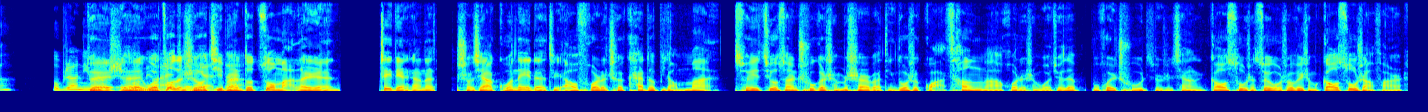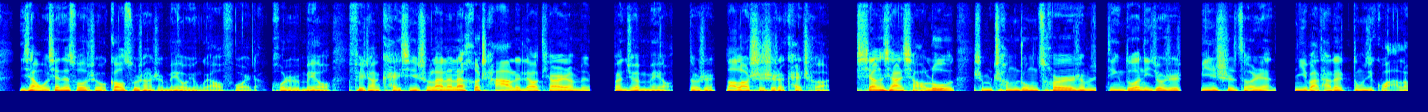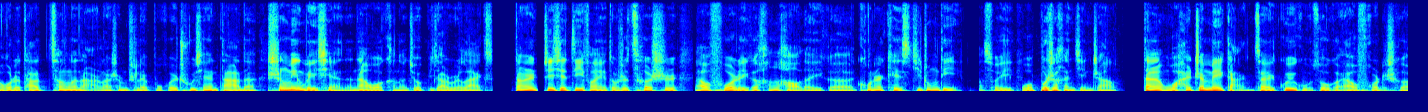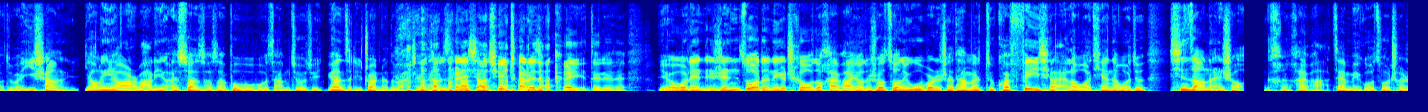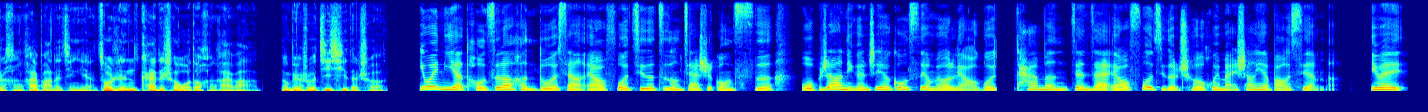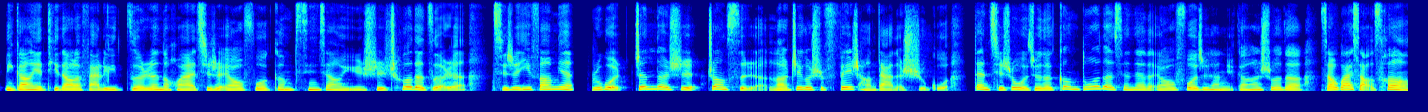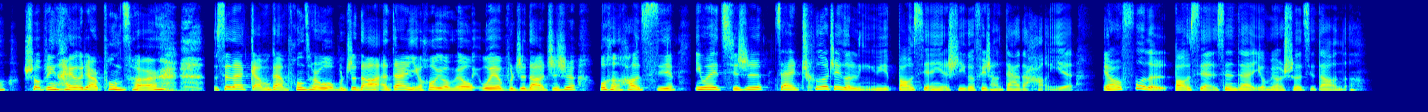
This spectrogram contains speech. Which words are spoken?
我不知道你有没有对，试过没有呃，我坐的时候基本上都坐满了人。这点上呢，首先啊，国内的这 L4 的车开都比较慢，所以就算出个什么事儿吧，顶多是剐蹭啊，或者是我觉得不会出，就是像高速上。所以我说为什么高速上反而，你像我现在说的时候，高速上是没有用过 L4 的，或者是没有非常开心说来来来喝茶了聊天什么的，完全没有，都是老老实实的开车。乡下小路，什么城中村儿什么，顶多你就是民事责任，你把他的东西剐了，或者他蹭了哪儿了什么之类，不会出现大的生命危险的，那我可能就比较 relax。当然，这些地方也都是测试 L4 的一个很好的一个 corner case 集中地，所以我不是很紧张。但我还真没敢在硅谷坐过 L4 的车，对吧？一上幺零幺二八零，哎，算算算，不不不，咱们就去院子里转转，对吧？这个咱们在这小区转转就可以。对对对，因为我连人坐的那个车我都害怕，有的时候坐那 Uber 的车，他们就快飞起来了，我天呐，我就心脏难受，很害怕。在美国坐车是很害怕的经验，坐人开的车我都很害怕，更别说机器的车。因为你也投资了很多像 L4 级的自动驾驶公司，我不知道你跟这些公司有没有聊过，他们现在 L4 级的车会买商业保险吗？因为你刚刚也提到了法律责任的话，其实 L4 更倾向于是车的责任。其实一方面，如果真的是撞死人了，这个是非常大的事故。但其实我觉得更多的现在的 L4，就像你刚刚说的小剐小蹭，说不定还有点碰瓷儿。现在敢不敢碰瓷儿我不知道啊，但是以后有没有我也不知道。只是我很好奇，因为其实，在车这个领域，保险也是一个非常大的行业。L4 的保险现在有没有涉及到呢？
